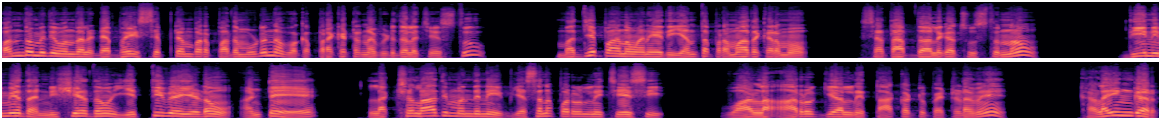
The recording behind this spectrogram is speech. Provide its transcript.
పంతొమ్మిది వందల డెబ్బై సెప్టెంబర్ పదమూడున ఒక ప్రకటన విడుదల చేస్తూ మద్యపానం అనేది ఎంత ప్రమాదకరమో శతాబ్దాలుగా చూస్తున్నాం. దీనిమీద నిషేధం ఎత్తివేయడం అంటే లక్షలాది మందిని వ్యసనపరుల్ని చేసి వాళ్ళ ఆరోగ్యాల్ని తాకట్టు పెట్టడమే కళయింగర్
